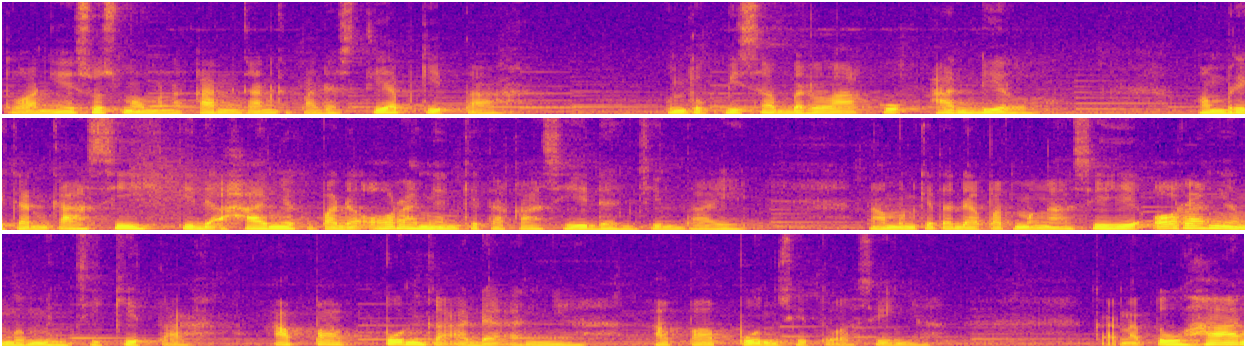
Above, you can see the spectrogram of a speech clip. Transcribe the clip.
Tuhan Yesus mau menekankan kepada setiap kita untuk bisa berlaku adil, memberikan kasih tidak hanya kepada orang yang kita kasih dan cintai, namun kita dapat mengasihi orang yang membenci kita, apa pun keadaannya, apa pun situasinya. Karena Tuhan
